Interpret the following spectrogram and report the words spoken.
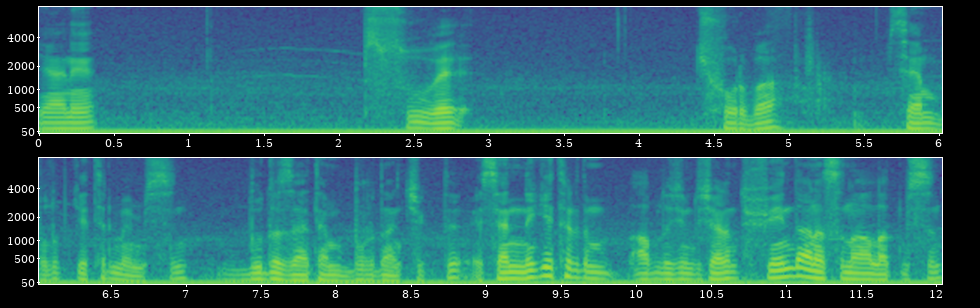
Yani su ve çorba sen bulup getirmemişsin. Bu da zaten buradan çıktı. E sen ne getirdin ablacığım dışarıdan? Tüfeğin de anasını ağlatmışsın.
